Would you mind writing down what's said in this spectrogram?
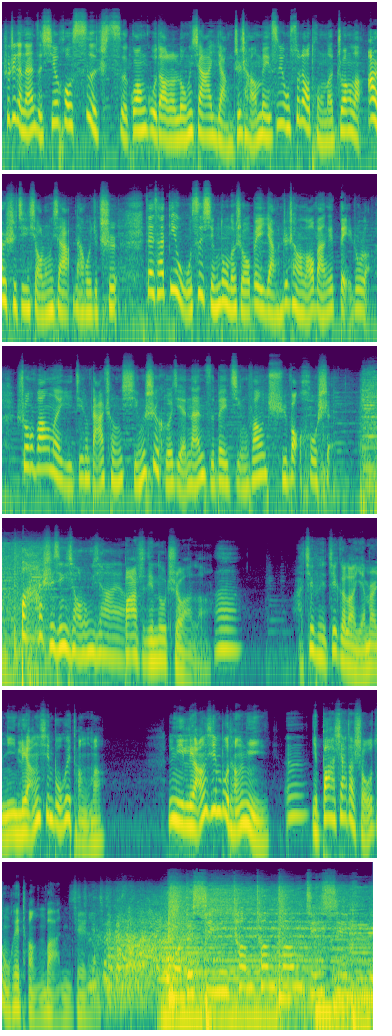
说这个男子先后四次光顾到了龙虾养殖场，每次用塑料桶呢装了二十斤小龙虾拿回去吃。在他第五次行动的时候，被养殖场老板给逮住了，双方呢已经达成刑事和解，男子被警方取保候审。八十斤小龙虾呀！八十斤都吃完了嗯，啊！这位这个老爷们儿，你良心不会疼吗？你良心不疼，你嗯，你扒虾的手总会疼吧？你这个。我的心痛痛痛进心里，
